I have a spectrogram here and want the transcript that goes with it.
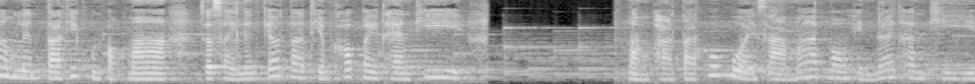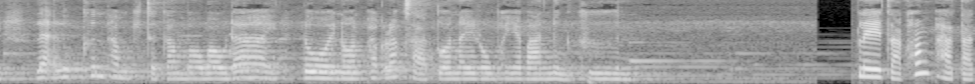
นำเลนตาที่ขุ่นออกมา จะใส่เลนแก้วตาเทียมเข้าไปแทนที่ หลังผ่าตัดผู้ป่วยสามารถมองเห็นได้ทันที และลุกขึ้นทำกิจกรรมเบาๆได้ โดยนอนพักรักษาตัวในโรงพยาบาลหนึ่งคืน เปลจากห้องผ่าตัด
